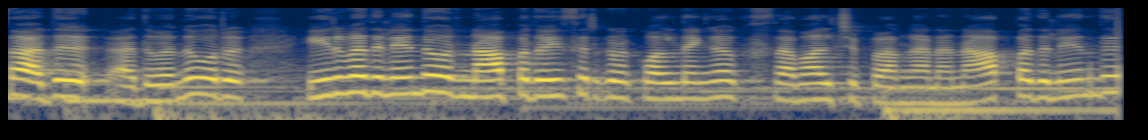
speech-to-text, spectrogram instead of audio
ஸோ அது அது வந்து ஒரு இருபதுலேருந்து ஒரு நாற்பது வயசு இருக்கிற குழந்தைங்க சமாளிச்சுப்பாங்க. ஆனால் நாற்பதுலேருந்து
